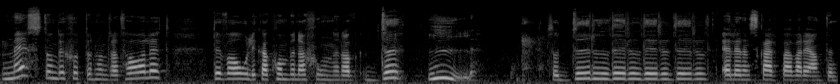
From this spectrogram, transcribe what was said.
mest under 1700-talet det var olika kombinationer av d, l. Så diddle, diddle, diddle, diddle, eller den skarpa varianten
